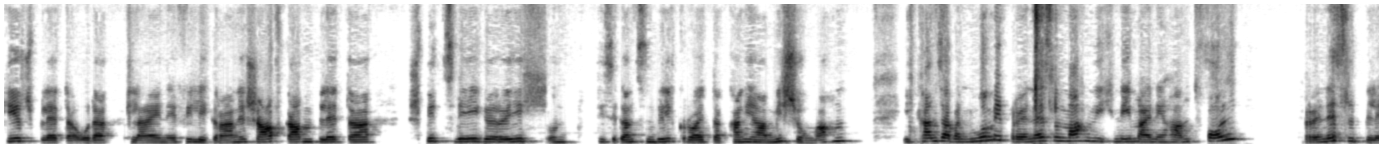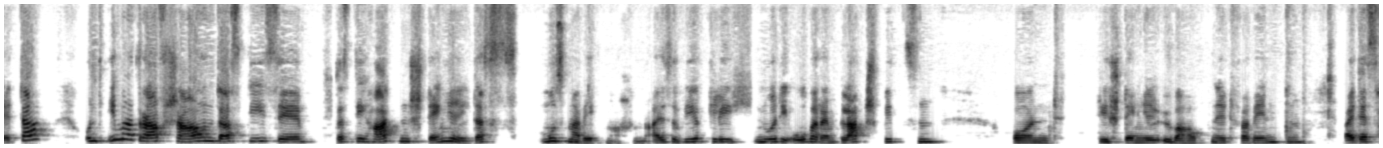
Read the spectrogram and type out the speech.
Kirschblätter oder kleine filigrane Schafgabenblätter, Spitzwegerich und diese ganzen Wildkräuter kann ja eine Mischung machen. Ich kann es aber nur mit Brennnesseln machen. Ich nehme eine Handvoll Brennnesselblätter und immer drauf schauen, dass diese, dass die harten Stängel, das muss man wegmachen. Also wirklich nur die oberen Blattspitzen und die Stängel überhaupt nicht verwenden, weil das,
